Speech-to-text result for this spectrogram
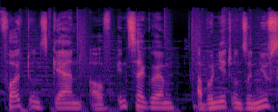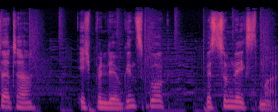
folgt uns gern auf Instagram, abonniert unsere Newsletter. Ich bin Leo Ginsburg. Bis zum nächsten Mal.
